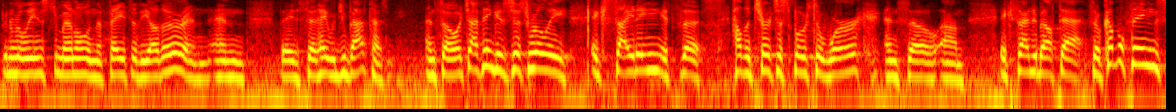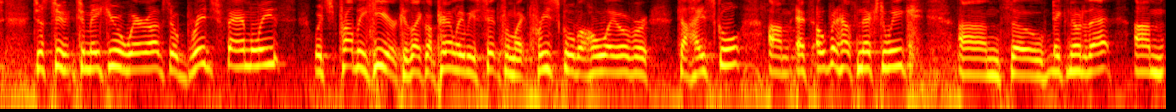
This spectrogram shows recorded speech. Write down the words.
been really instrumental in the faith of the other, and, and they said, Hey, would you baptize me? And so, which I think is just really exciting. It's the how the church is supposed to work, and so um, excited about that. So, a couple things just to, to make you aware of. So, Bridge families, which probably here, because like apparently we sit from like preschool the whole way over to high school. Um, it's open house next week, um, so make note of that. Um,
